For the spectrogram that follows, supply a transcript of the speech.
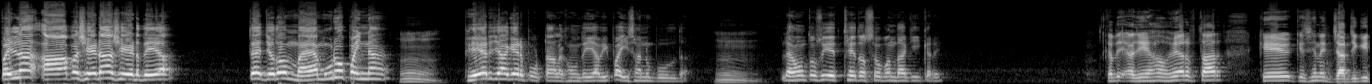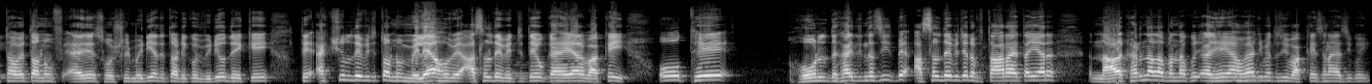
ਪਹਿਲਾਂ ਆਪ ਛੇੜਾ ਛੇੜਦੇ ਆ ਤੇ ਜਦੋਂ ਮੈਂ ਮੂਹਰੋਂ ਪੈਣਾ ਹੂੰ। ਫੇਰ ਜਾ ਕੇ ਰਿਪੋਰਟਾਂ ਲਿਖਾਉਂਦੇ ਆ ਵੀ ਭਾਈ ਸਾਨੂੰ ਬੋਲਦਾ। ਹੂੰ। ਲੈ ਹੁਣ ਤੁਸੀਂ ਇੱਥੇ ਦੱਸੋ ਬੰਦਾ ਕੀ ਕਰੇ। ਕਦੇ ਅਜਿਹਾ ਹੋਇਆ ਰਫਤਾਰ ਕਿ ਕਿਸੇ ਨੇ ਜੱਜ ਕੀਤਾ ਹੋਵੇ ਤੁਹਾਨੂੰ ਐਜ਼ ਸੋਸ਼ਲ ਮੀਡੀਆ ਤੇ ਤੁਹਾਡੀ ਕੋਈ ਵੀਡੀਓ ਦੇਖ ਕੇ ਤੇ ਐਕਚੁਅਲ ਦੇ ਵਿੱਚ ਤੁਹਾਨੂੰ ਮਿਲਿਆ ਹੋਵੇ ਅਸਲ ਦੇ ਵਿੱਚ ਤੇ ਉਹ ਕਹੇ ਯਾਰ ਵਾਕਈ ਉਹ ਉੱਥੇ ਹੋਰ ਦਿਖਾਈ ਦਿੰਦਾ ਸੀ ਤੇ ਅਸਲ ਦੇ ਵਿੱਚ ਰਫਤਾਰ ਆਇਆ ਤਾਂ ਯਾਰ ਨਾਲ ਖੜਨ ਵਾਲਾ ਬੰਦਾ ਕੋਈ ਅਜਿਹਾ ਹੋਇਆ ਜਿਵੇਂ ਤੁਸੀਂ ਵਾਕਈ ਸੁਣਾਇਆ ਸੀ ਕੋਈ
